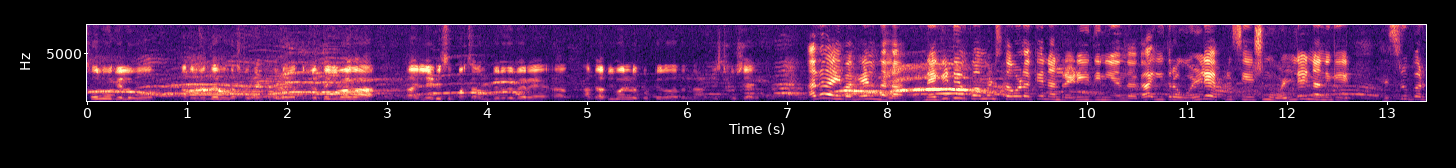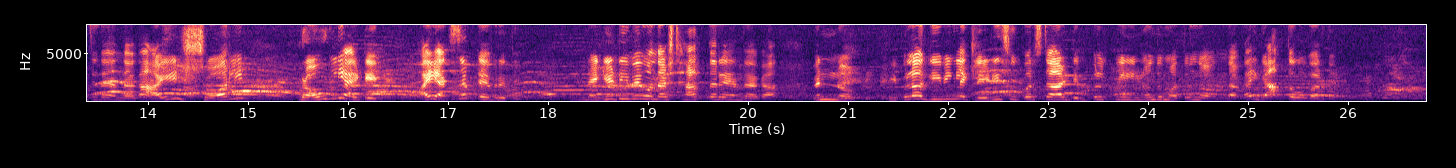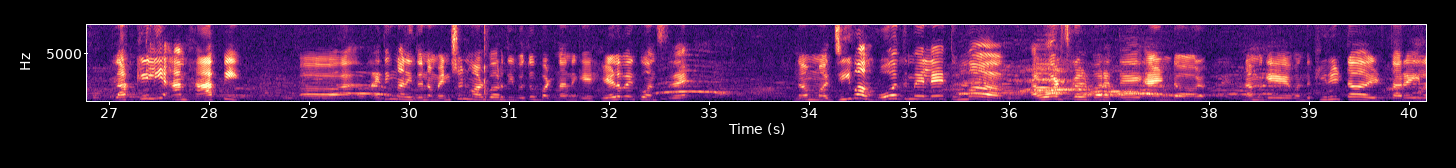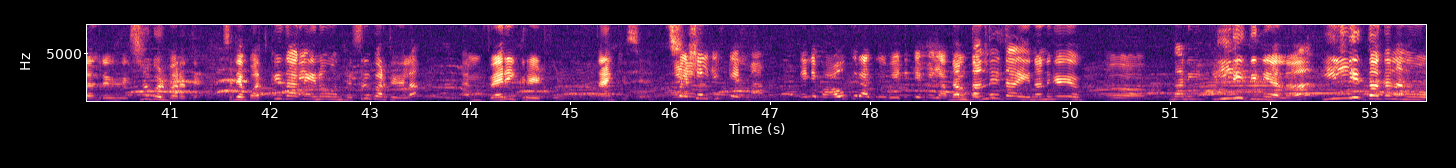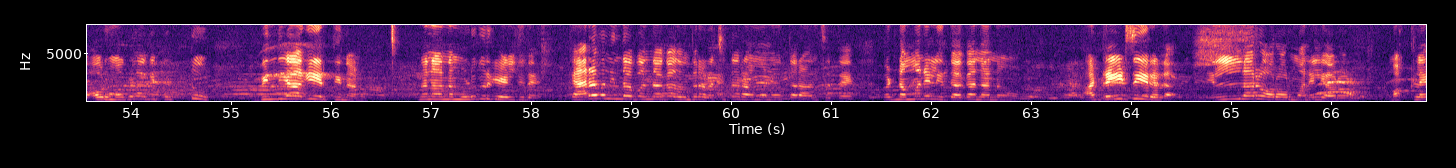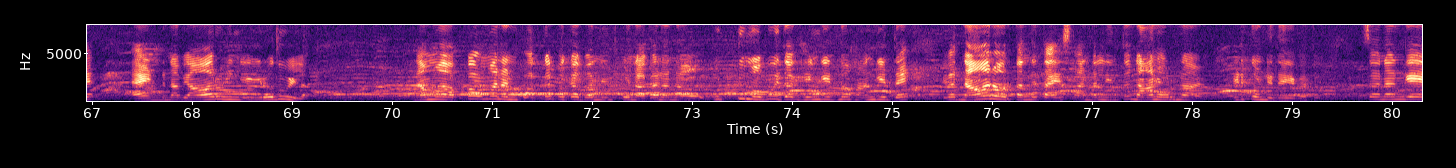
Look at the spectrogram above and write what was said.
ಸೋಲು ಗೆಲುವು ಅದ್ರ ಜೊತೆ ಒಂದಷ್ಟು ಹಿಟ್ಗಳು ಅದ್ರ ಜೊತೆ ಇವಾಗ ಲೇಡಿ ಸೂಪರ್ ಸ್ಟಾರ್ ಬಿರುದು ಬೇರೆ ಅದು ಅಭಿಮಾನಿಗಳು ಕೊಟ್ಟಿರೋದು ಅದನ್ನ ಎಷ್ಟು ಖುಷಿ ಆಗುತ್ತೆ. ಅದನ್ನ ಇವಾಗ ಹೇಳ್ನಲ್ಲ ನೆಗೆಟಿವ್ ಕಾಮೆಂಟ್ಸ್ ತಗೊಳಕ್ಕೆ ನಾನು ರೆಡಿ ಇದ್ದೀನಿ ಅಂದಾಗ, ಈ ಥರ ಒಳ್ಳೆ ಅಪ್ರಿಸಿಯೇಷನ್ ಒಳ್ಳೆ ನನಗೆ ಹೆಸರು ಬರ್ತಿದೆ ಅಂದಾಗ I surely proudly I take I accept everything ನೆಗೆಟಿವೇ ಒಂದಷ್ಟು ಹಾಕ್ತಾರೆ ಅಂದಾಗ when people are giving like lady super star dimple queen ಇನ್ನೊಂದು ಮತ್ತೊಂದು ಅಂದಾಗ ಯಾಕೆ ತಗೋಬಾರ್ದು? Luckily I am happy I think ನಾನು ಇದನ್ನು ಮೆನ್ಷನ್ ಮಾಡಬಾರ್ದು ಇವತ್ತು ಬಟ್ ನನಗೆ ಹೇಳಬೇಕು ಅನಿಸಿದೆ ನಮ್ಮ ಜೀವ ಹೋದ ಮೇಲೆ ತುಂಬ ಅವಾರ್ಡ್ಸ್ಗಳು ಬರುತ್ತೆ ಆ್ಯಂಡ್ ನಮಗೆ ಒಂದು ಕಿರೀಟ ಇಡ್ತಾರೆ ಇಲ್ಲಾಂದರೆ ಹೆಸರುಗಳು ಬರುತ್ತೆ. ಸದ್ಯ ಬದುಕಿದಾಗಲೇ ಏನೋ ಒಂದು ಹೆಸರು ಬರ್ತಿದ್ದಿಲ್ಲ I am very grateful thank you so much special gift ಏನು ಮ್ಯಾಮ್ ನಿನ್ನೆ ಭಾವುಕರಾದ್ರಿ ವೇದಿಕೆ ಮೇಲೆ ನಮ್ಮ ತಂದೆ ತಾಯಿ ನನಗೆ ಆ, ನಾನು ಇಲ್ಲಿದ್ದೀನಿ ಅಲ್ಲ, ಇಲ್ಲಿದ್ದಾಗ ನಾನು ಅವ್ರ ಮಗಳಾಗಿ ಪುಟ್ಟು ಬಿಂದಿಯಾಗಿ ಇರ್ತೀನಿ ನಾನು. ನಾನು ನಮ್ಮ ಹುಡುಗರಿಗೆ ಹೇಳ್ತಿದ್ದೆ ಕ್ಯಾರವನಿಂದ ಬಂದಾಗ ಅದೊಂಥರ ರಚಿತಾ ರಾಮನ್ ಥರ ಅನ್ಸುತ್ತೆ. ಬಟ್ ನಮ್ಮ ಮನೇಲಿ ಇದ್ದಾಗ ನಾನು ಆ ಟ್ರೇಡ್ಸೇ ಇರಲ್ಲ. ಎಲ್ಲರೂ ಅವ್ರವ್ರ ಮನೇಲಿ ಅವ್ರವ್ರ ಮಕ್ಕಳೇ. ಆ್ಯಂಡ್ ನಾವು ಯಾರು ಹಿಂಗೆ ಇರೋದೂ ಇಲ್ಲ. ನಮ್ಮ ಅಪ್ಪ, ಅಮ್ಮ ನನ್ನ ಅಕ್ಕಪಕ್ಕ ಪಕ್ಕ ಬಂದು ನಿಂತ್ಕೊಂಡಾಗ ನನ್ನ ಹುಟ್ಟು ಮಗು ಇದ್ದಾಗ ಹೆಂಗಿದ್ನೋ ಹಂಗಿದ್ದೆ. ಇವತ್ತು ನಾನು ಅವ್ರ ತಂದೆ ತಾಯಿ ಸ್ಥಾನದಲ್ಲಿ ನಿಂತು ನಾನು ಅವ್ರನ್ನ ಹಿಡ್ಕೊಂಡಿದ್ದೆ ಇವತ್ತು. ಸೊ ನನಗೆ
